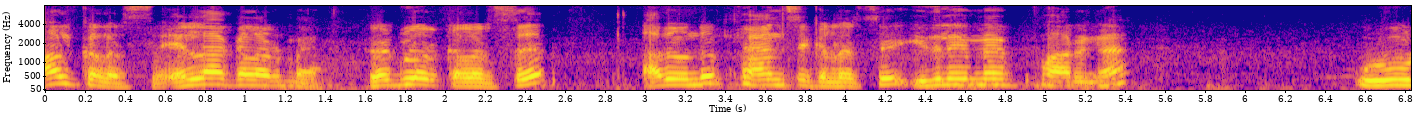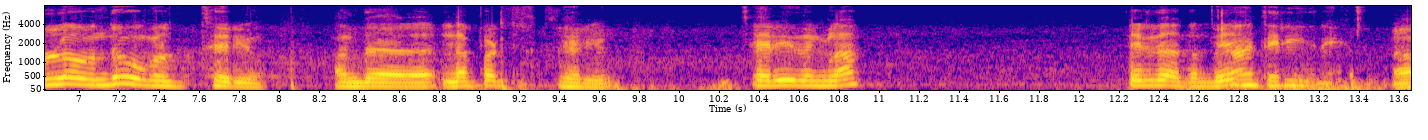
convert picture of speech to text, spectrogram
ஆல் கலர்ஸ் எல்லா கலருமே ரெகுலர் கலர்ஸு அது வந்து ஃபேன்சி கலர்ஸு இதுலேயுமே பாருங்கள் உள்ளே வந்து உங்களுக்கு தெரியும். அந்த லெப்பட் தெரியும். தெரியுதுங்களா? தெரியுதா தம்பி? ஆ தெரியுதுண்ணே. ஆ.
